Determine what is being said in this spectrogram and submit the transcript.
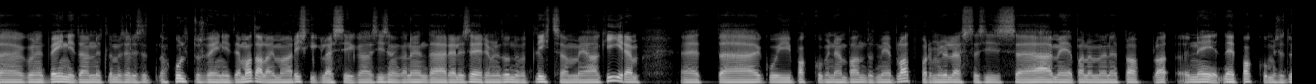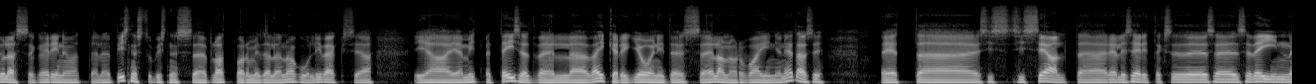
äh, kui need veinid on, ütleme sellised noh, kultusveinid ja madalaima riskiklassiga, siis on ka nende realiseerimine tunduvalt lihtsam ja kiirem. et äh, kui pakkumine on pandud meie platvormile ülesse, siis meie paneme need, need, need pakkumised ülesse ka erinevatele business to business platvormidele nagu Livex ja ja, ja mitmed teised veel väikeregioonides, Elanor Wine ja nii edasi et äh, siis, siis sealt äh, realiseeritakse see, see vein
